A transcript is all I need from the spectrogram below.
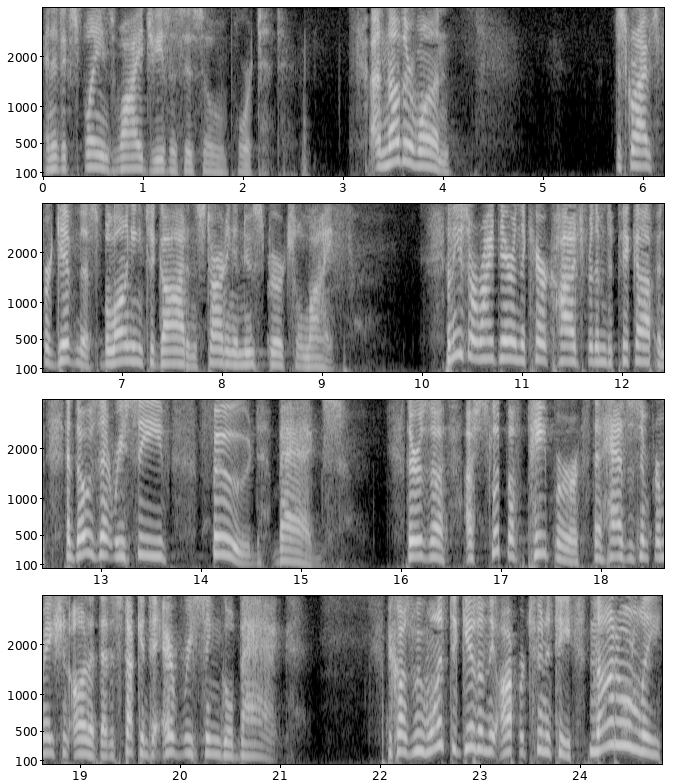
And it explains why Jesus is so important. Another one describes forgiveness, belonging to God, and starting a new spiritual life. And these are right there in the care cottage for them to pick up. And, and those that receive food bags. There's a, a slip of paper that has this information on it that is stuck into every single bag. Because we want to give them the opportunity not only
